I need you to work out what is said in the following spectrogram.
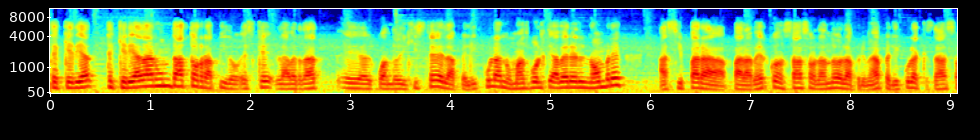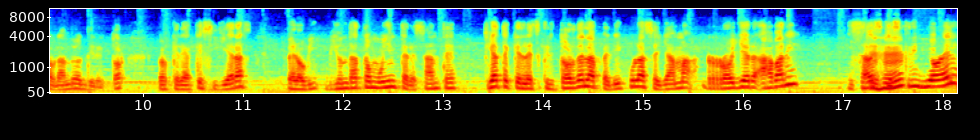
te, quería, te quería dar un dato rápido. Es que la verdad, eh, cuando dijiste de la película, nomás volteé a ver el nombre, así para, para ver cuando estabas hablando de la primera película que estabas hablando del director, pero quería que siguieras. Pero vi, vi un dato muy interesante Fíjate que el escritor de la película se llama Roger Avary. ¿Y sabes qué escribió él?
